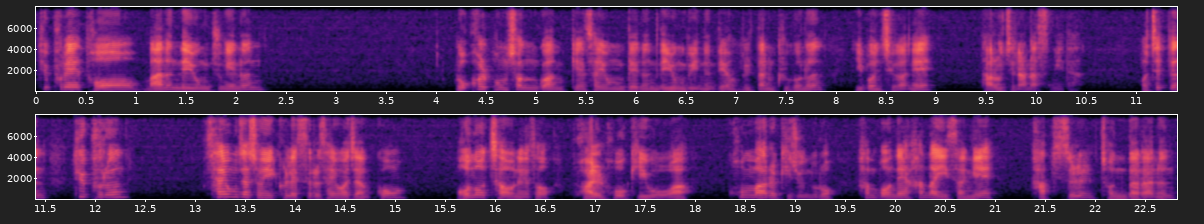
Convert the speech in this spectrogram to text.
튜플의 더 많은 내용 중에는 로컬 펑션과 함께 사용되는 내용도 있는데요. 일단 그거는 이번 시간에 다루진 않았습니다. 어쨌든 튜플은 사용자 정의 클래스를 사용하지 않고 언어 차원에서 괄호 기호와 콤마를 기준으로 한 번에 하나 이상의 값을 전달하는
